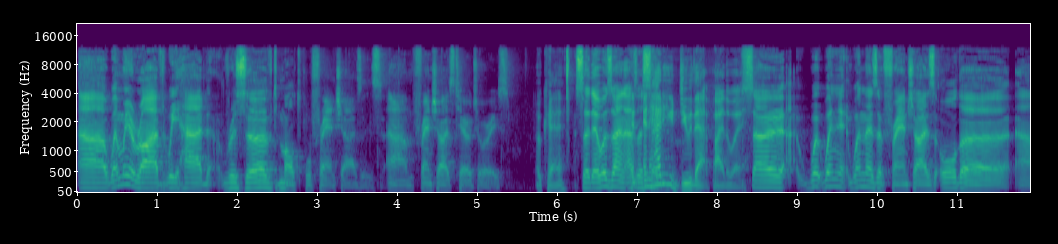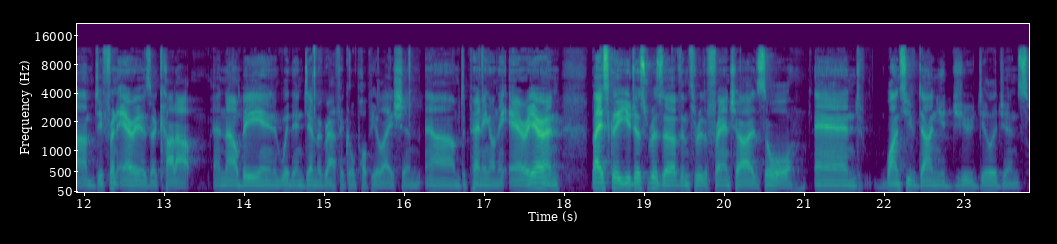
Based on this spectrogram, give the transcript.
uh, when we arrived, we had reserved multiple franchises, um, franchise territories. Okay. So there was an as I And said, how do you do that, by the way? So wh- when when there's a franchise, all the um, different areas are cut up, and they'll be in within demographic or population, um, depending on the area. And basically, you just reserve them through the franchisor, and once you've done your due diligence,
